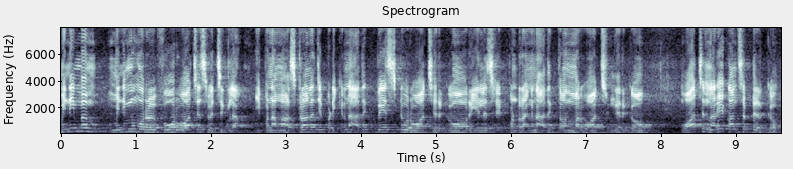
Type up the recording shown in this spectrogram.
மினிமம் மினிமம் ஒரு ஃபோர் வாட்சஸ் வச்சுக்கலாம். இப்போ நம்ம அஸ்ட்ராலஜி படிக்கிறோன்னா அதுக்கு பேஸ்டு ஒரு வாட்ச் இருக்கும். ரியல் எஸ்டேட் பண்ணுறாங்கன்னா அதுக்கு தகுந்த மாதிரி வாட்சுங்க இருக்கும். வாட்சில் நிறைய கான்செப்ட் இருக்கும்.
